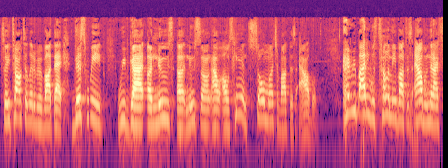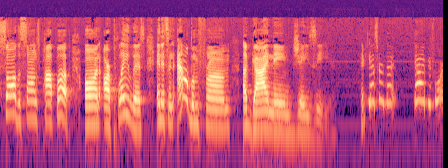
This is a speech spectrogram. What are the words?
So he talked a little bit about that. This week, we've got a new, uh, new song. I, I was hearing so much about this album everybody was telling me about this album. Then I saw the songs pop up on our playlist, and it's an album from a guy named Jay Z. Have you guys heard that guy before?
